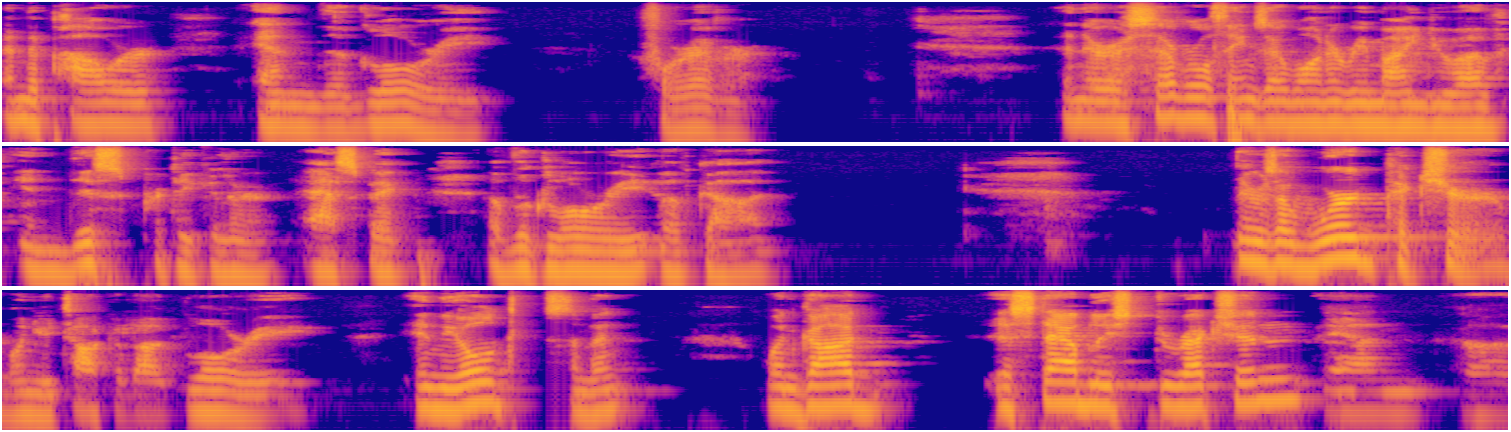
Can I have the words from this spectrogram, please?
and the power and the glory forever. And there are several things I want to remind you of in this particular aspect of the glory of God. There's a word picture when you talk about glory. In the Old Testament, when God established direction and uh,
